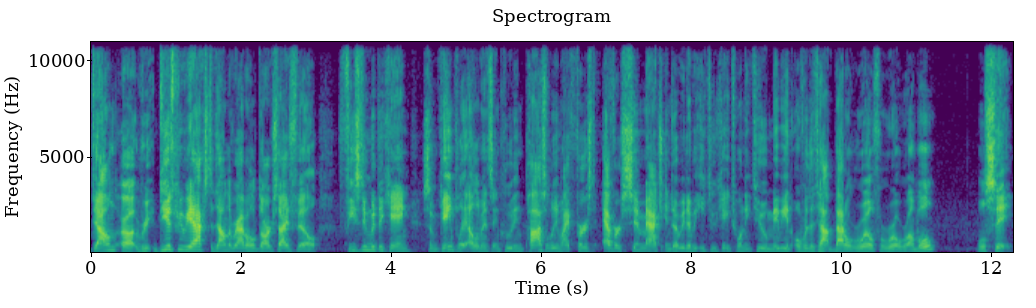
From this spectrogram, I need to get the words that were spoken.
Down uh, re- DSP reacts to Down the Rabbit Hole Dark Side Phil. Feasting with the King, some gameplay elements, including possibly my first ever sim match in WWE 2K22, maybe an over the top battle royal for Royal Rumble. We'll see.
